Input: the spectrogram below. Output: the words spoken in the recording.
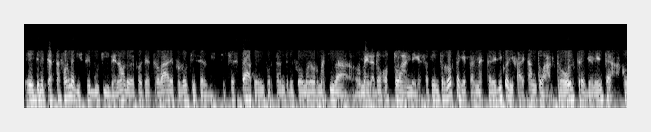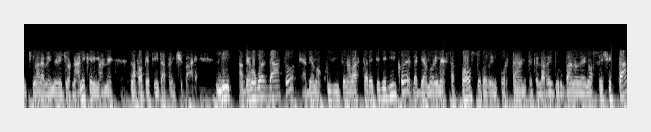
e delle piattaforme distributive no? dove poter trovare prodotti e servizi. C'è stata un'importante riforma normativa ormai da otto anni che è stata introdotta che permette alle edicole di fare tanto altro, oltre ovviamente a continuare a vendere giornali che rimane la propria attività principale. Lì abbiamo guardato e abbiamo acquisito una vasta rete di edicole, l'abbiamo rimessa a posto, cosa importante per l'arredo urbano delle nostre città,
